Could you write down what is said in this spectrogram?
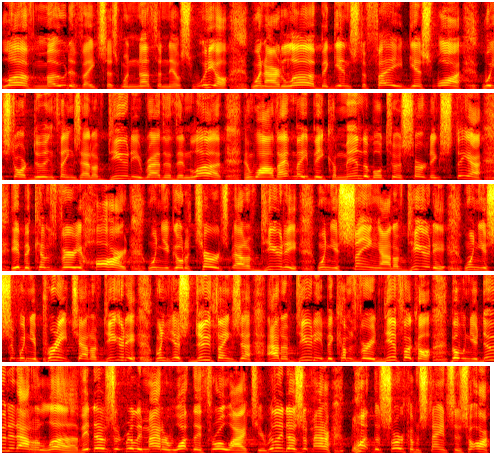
Love motivates us when nothing else will. When our love begins to fade, guess what? We start doing things out of duty rather than love. And while that may be commendable to a certain extent, it becomes very hard when you go to church out of duty, when you sing out of duty, when you, when you preach out of duty, when you just do things uh, out of duty, it becomes very difficult. But when you're doing it out of love, it doesn't really matter what they throw at you. It really doesn't matter what the circumstances are.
